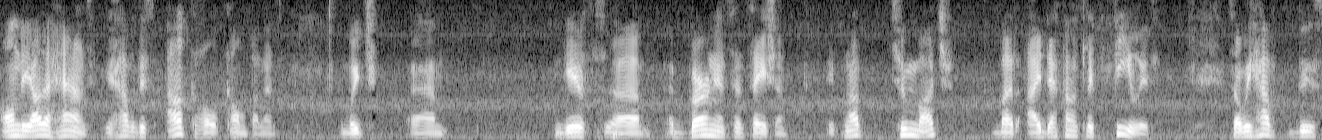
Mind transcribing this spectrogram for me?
on the other hand you have this alcohol component which um, gives uh, a burning sensation. It's not too much but I definitely feel it. So we have these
